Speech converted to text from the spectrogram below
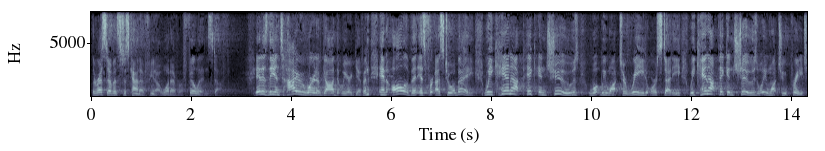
The rest of it's just kind of, you know, whatever, fill in stuff. It is the entire Word of God that we are given, and all of it is for us to obey. We cannot pick and choose what we want to read or study. We cannot pick and choose what we want to preach,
